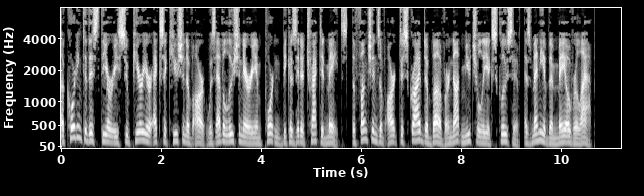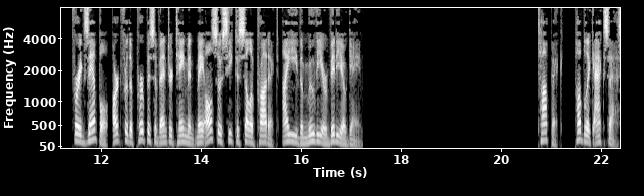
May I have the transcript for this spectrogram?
According to this theory superior execution of art was evolutionary important because it attracted mates. The functions of art described above are not mutually exclusive, as many of them may overlap. For example, art for the purpose of entertainment may also seek to sell a product, i.e. the movie or video game. Topic: Public access.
